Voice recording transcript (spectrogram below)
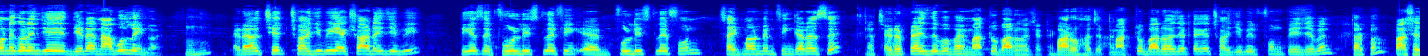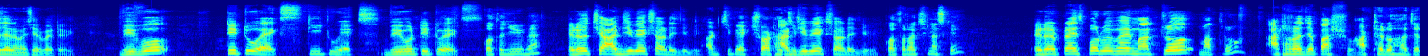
মনে করেন যে যেটা না বললেই নয়। এটা হচ্ছে ছয় জিবি একশো আড়াই জিবি ঠিক আছে? Full display full display phone side mounted finger আছে। আচ্ছা। এটার প্রাইস দেবো ভাই মাত্র বারো হাজার টাকা। বারো হাজার মাত্র বারো হাজার টাকায় ছয় জিবির ফোন পেয়ে যাবেন। তারপর? পাঁচ হাজার এমএচের battery Vivo T two X T two X Vivo T two X কত জিবি ভাই? এটা হচ্ছে আট জিবি একশো আড়াই জিবি আট জিবি একশো আট আঠাশ জিবি একশো আড়াই জিবি কত রাখছেন আজকে? এটার প্রাইস পড়বে ভাই মাত্র মাত্র? আঠারো হাজার পাঁচশো। আঠারো হাজার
